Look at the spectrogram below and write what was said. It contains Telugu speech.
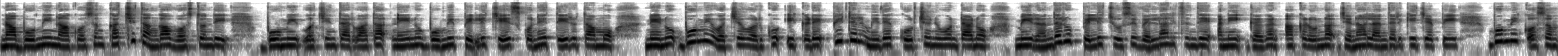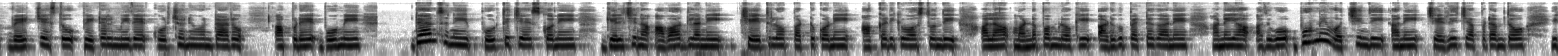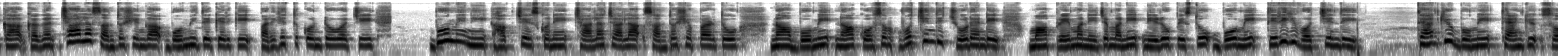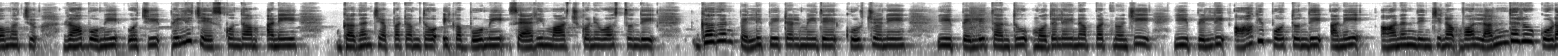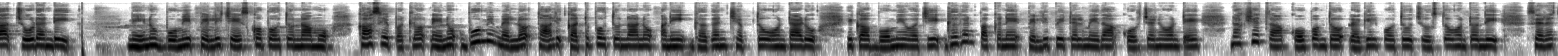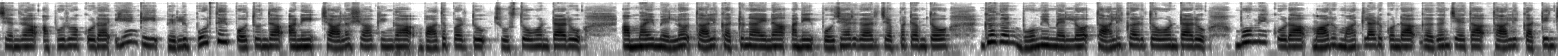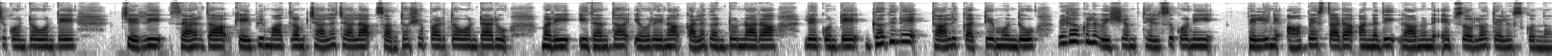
నా భూమి నా కోసం ఖచ్చితంగా వస్తుంది. భూమి వచ్చిన తర్వాత నేను భూమి పెళ్ళి చేసుకునే తీరుతాము. నేను భూమి వచ్చే వరకు ఇక్కడే పీటల మీదే కూర్చొని ఉంటాను. మీరందరూ పెళ్ళి చూసి వెళ్ళాల్సిందే అని గగన్ అక్కడ ఉన్న జనాలందరికీ చెప్పి భూమి కోసం వెయిట్ చేస్తూ పీటల మీదే కూర్చొని ఉంటారు. అప్పుడే భూమి డ్యాన్స్ని పూర్తి చేసుకొని గెలిచిన అవార్డులని చేతిలో పట్టుకొని అక్కడికి వస్తుంది. అలా మండపంలోకి అడుగు పెట్టగానే అన్నయ్య అదిగో భూమి వచ్చింది అని చెర్రీ చెప్పడంతో ఇక గగన్ చాలా సంతోషంగా భూమి దగ్గరికి పరిగెత్తుకుంటూ వచ్చి భూమిని హక్ చేసుకొని చాలా చాలా సంతోషపడుతూ నా భూమి నా కోసం వచ్చింది చూడండి. మా ప్రేమ నిజమని నిరూపిస్తూ భూమి తిరిగి వచ్చింది. Thank you Bhumi thank you so much. రా భూమి వచ్చి పెళ్ళి చేసుకుందాం అని గగన్ చెప్పటంతో ఇక భూమి శారీ మార్చుకొని వస్తుంది. గగన్ పెళ్ళి పీటల మీదే కూర్చొని ఈ పెళ్ళి తంతు మొదలైనప్పటి నుంచి ఈ పెళ్ళి ఆగిపోతుంది అని ఆనందించిన వాళ్ళందరూ కూడా చూడండి. నేను భూమి పెళ్ళి చేసుకోబోతున్నాము. కాసేపట్లో నేను భూమి మెల్లో తాలి కట్టబోతున్నాను అని గగన్ చెప్తూ ఉంటాడు. ఇక భూమి వచ్చి గగన్ పక్కనే పెళ్ళి పీటల మీద కూర్చొని ఉంటే నక్షత్ర కోపంతో రగిలిపోతూ చూస్తూ ఉంటుంది. శరత్చంద్ర అపూర్వ కూడా ఏంటి పెళ్ళి పూర్తయిపోతుందా అని చాలా షాకింగ్గా బాధపడుతూ చూస్తూ ఉంటారు. అమ్మాయి మెల్లో తాలి కట్టునాయనా అని పూజారి గారు చెప్పటంతో గగన్ భూమి మెల్లో తాలి కడుతూ ఉంటారు. భూమి కూడా మారు మాట్లాడకుండా గగన్ చేత తాలి పంచుకుంటూ ఉంటే చెర్రీ శారద కేపీ మాత్రం చాలా చాలా సంతోషపడుతూ ఉంటారు. మరి ఇదంతా ఎవరైనా కలగంటున్నారా? లేకుంటే గగనే తాలి కట్టే ముందు విడాకుల విషయం తెలుసుకొని పెళ్ళిని ఆపేస్తాడా అన్నది రానున్న ఎపిసోడ్లో తెలుసుకుందాం.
